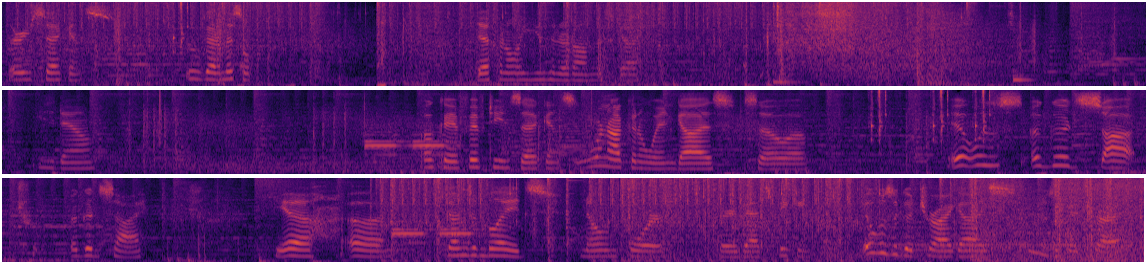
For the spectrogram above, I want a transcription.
Thirty seconds. Ooh, got a missile. Definitely using it on this guy. He's down. Okay, 15 seconds. We're not gonna win, guys. So, uh, it was a good sigh. A good sigh. Yeah, uh, Guns and Blades, known for very bad speaking. It was a good try, guys. It was a good try.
